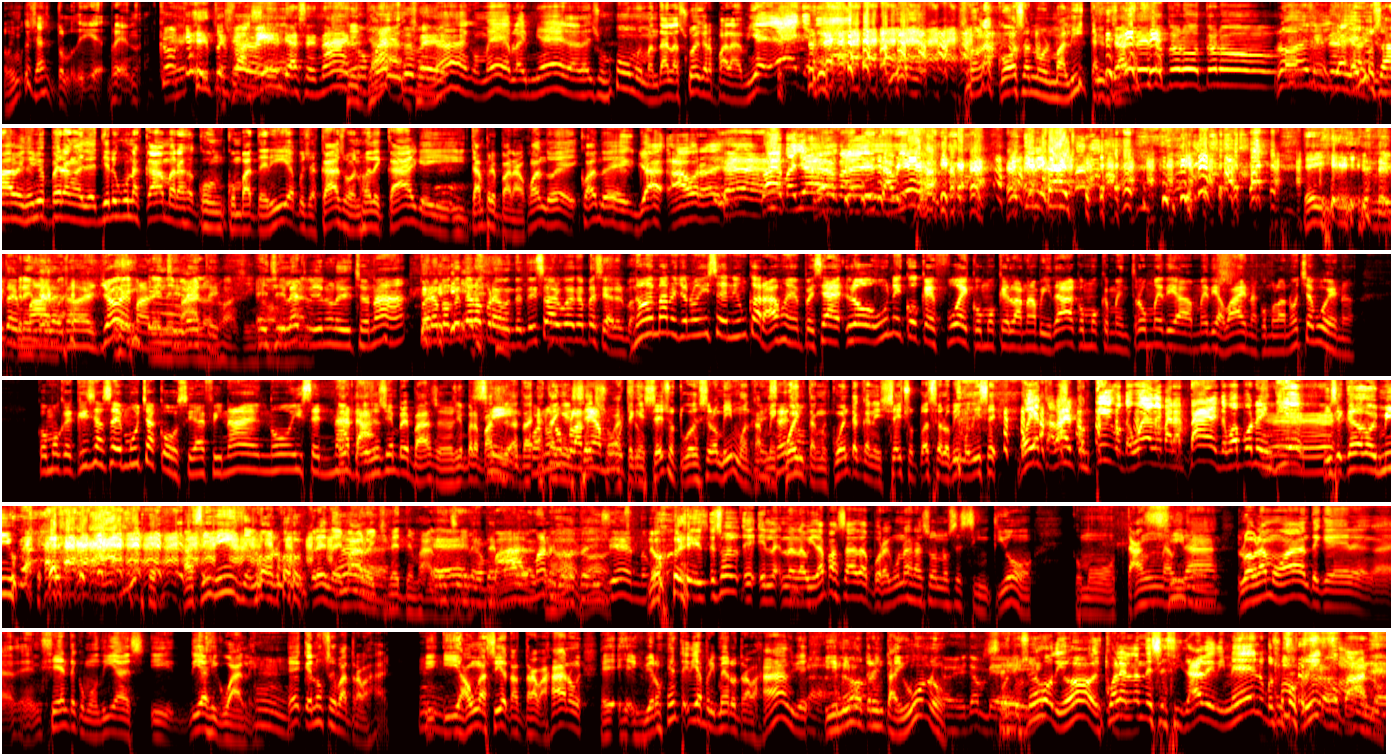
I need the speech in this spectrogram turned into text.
Lo mismo que se hace todos los días, prenda. ¿Con ¿Eh? qué te En familia, cenar, Sí, comer, ya, cenar, comer, hablar mierda, dar un humo y mandar a la suegra para la mierda. Son las cosas normalitas. ¿Y hace eso todos los... No, año? ellos saben, ellos esperan, eh, tienen una cámara con, con batería, por si acaso, que no se descargue y, y están preparados. ¿Cuándo es? ¿Cuándo es? Ya, ahora es. Ya. ¡Vaya para allá! Maldita vieja! ¡Me tienes Ey, ey, me Este es prende malo, mal. no, yo, Ey, hermano, chilete. no, así el chilete, mano. yo no le he dicho nada. Pero ¿por qué te lo pregunto? ¿Te hizo algo en especial, hermano? No, hermano, yo no hice ni un carajo en especial. Lo único que fue como que la Navidad, como que me entró media, media vaina, como la Nochebuena. Como que quise hacer muchas cosas y al final no hice nada. Eso siempre pasa, eso siempre pasa. Sí, hasta, hasta en el sexo, hasta en el sexo tú haces lo mismo. hasta ¿En me sexo? cuentan, me cuentan que en el sexo tú haces lo mismo. Dice, voy a acabar contigo, te voy a desbaratar, te voy a poner en 10 Eh. y se queda dormido. Así dice, no, no, prenda, es malo, chilete es malo. Eh, malo, malo, hermano, yo lo estoy diciendo. No, es- eso eh, en la, la Navidad pasada, por alguna razón, no se sintió como tan Sí, Navidad. man. Lo hablamos antes, que eh, se siente como días y días iguales. Mm. Eh, que no se va a trabajar. Y, y aún así hasta trabajaron, eh, eh, vieron gente el día primero trabajando y, y el mismo 31. Sí. Pues entonces jodió. ¿Cuál es la necesidad de dinero? Pues somos ricos, mano.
